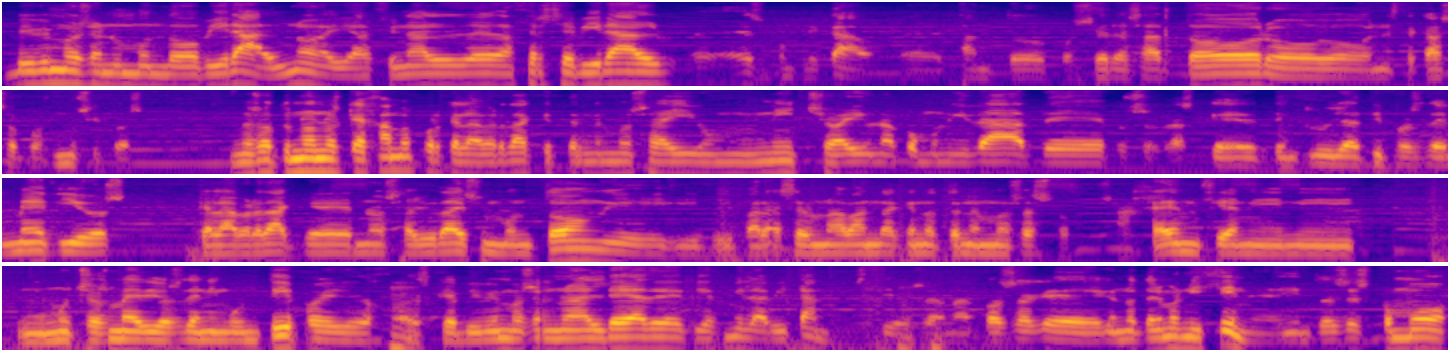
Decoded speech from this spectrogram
vivimos en un mundo viral, ¿no? Y al final hacerse viral es complicado tanto pues eres actor o, en este caso pues músicos. Nosotros no nos quejamos porque la verdad que tenemos ahí un nicho, hay una comunidad de pues, las que te incluye tipos de medios que la verdad que nos ayudáis un montón y, para ser una banda que no tenemos eso, pues, agencia ni, ni, ni, muchos medios de ningún tipo y es que vivimos en una aldea de 10.000 habitantes, tío, o sea, una cosa que, que, no tenemos ni cine. Y entonces es como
